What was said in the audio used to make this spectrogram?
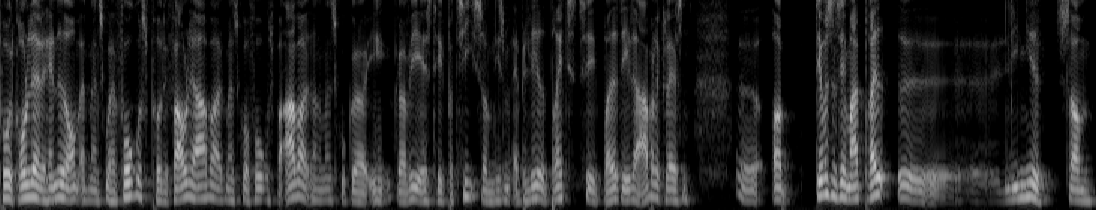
på et grundlag, der handlede om, at man skulle have fokus på det faglige arbejde, man skulle have fokus på arbejderne, man skulle gøre, gøre VS til et parti, som ligesom appellerede bredt til brede dele af arbejderklassen. Øh, og det var sådan set en meget bred øh, linje, som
